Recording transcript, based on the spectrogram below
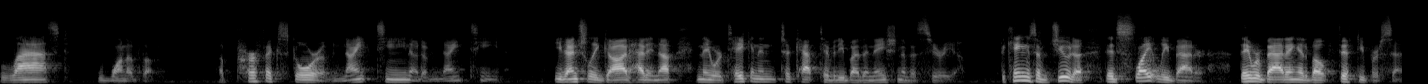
last one of them a perfect score of 19 out of 19. Eventually, God had enough, and they were taken into captivity by the nation of Assyria. The kings of Judah did slightly better. They were batting at about 50%.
